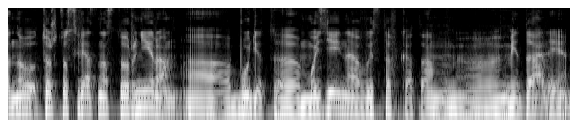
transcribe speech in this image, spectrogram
Э, ну, то, что связано с турниром, э, будет э, музейная выставка, там медали,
